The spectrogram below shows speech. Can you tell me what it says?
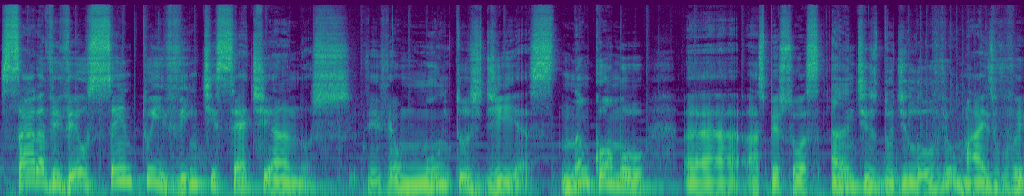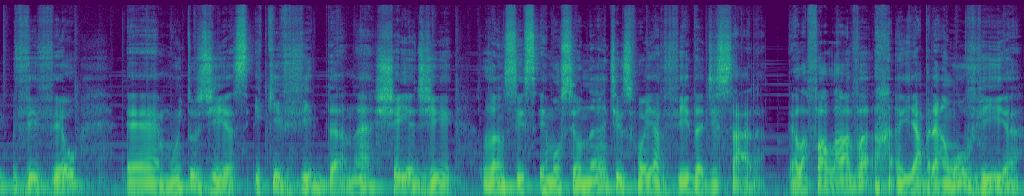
Sara viveu 127 anos, viveu muitos dias, não como uh, as pessoas antes do dilúvio, mas viveu é, muitos dias. E que vida, né? Cheia de lances emocionantes foi a vida de Sara. Ela falava e Abraão ouvia.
